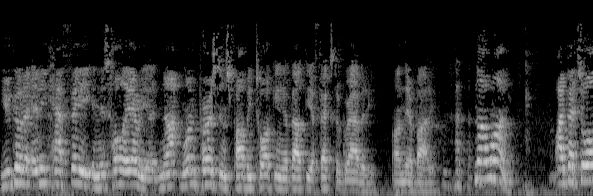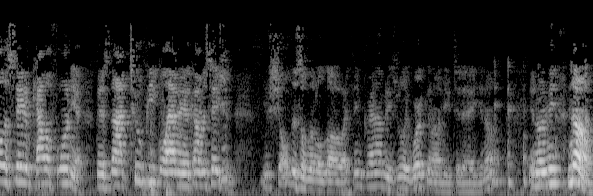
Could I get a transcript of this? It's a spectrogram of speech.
you go to any cafe in this whole area, not one person's probably talking about the effects of gravity on their body. Not one. I bet you all the state of California, there's not two people having a conversation. Your shoulder's a little low. I think gravity's really working on you today, you know? You know what I mean? No.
